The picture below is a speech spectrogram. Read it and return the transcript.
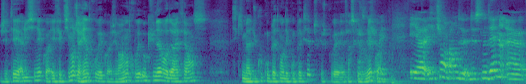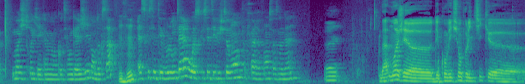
J'étais halluciné, quoi. Et effectivement, j'ai rien trouvé, quoi. J'ai vraiment trouvé aucune œuvre de référence, ce qui m'a du coup complètement décomplexé, parce que je pouvais faire ce que je voulais, quoi. Et euh, effectivement, en parlant de, de Snowden, euh, moi j'ai trouvé qu'il y avait quand même un côté engagé dans Doxa. Mhm. Est-ce que c'était volontaire ou est-ce que c'était justement pour faire référence à Snowden? Bah, moi, j'ai euh, des convictions politiques euh,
